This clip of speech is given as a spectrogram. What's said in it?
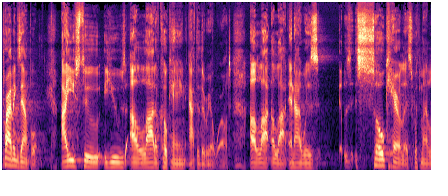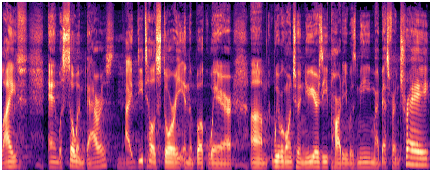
prime example. I used to use a lot of cocaine after the real world. A lot, a lot. And I was was so careless with my life and was so embarrassed. Mm. I detail a story in the book where um, we were going to a New Year's Eve party. It was me, my best friend Trey,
